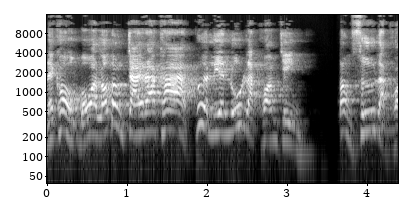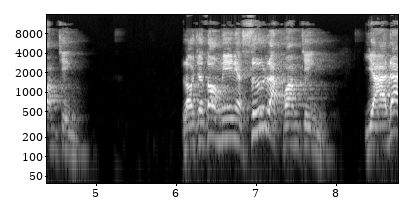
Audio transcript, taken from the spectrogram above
ในข้อหกบอกว่าเราต้องจ่ายราคาเพื่อเรียนรู้หลักความจริง ต้องซื้อหลักความจริง เราจะต้องนี้เนี่ยซื้อหลักความจริง อย่าได้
